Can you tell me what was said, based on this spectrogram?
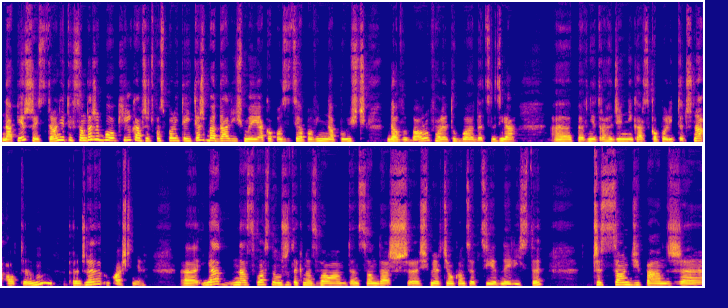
Na pierwszej stronie tych sondaży było kilka w Rzeczpospolitej. Też badaliśmy, jak opozycja powinna pójść do wyborów, ale tu była decyzja pewnie trochę dziennikarsko-polityczna o tym, że właśnie ja na własny użytek nazwałam ten sondaż śmiercią koncepcji jednej listy. Czy sądzi Pan, że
